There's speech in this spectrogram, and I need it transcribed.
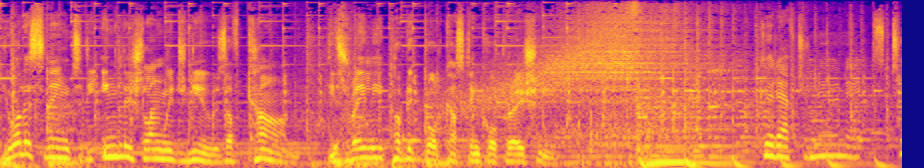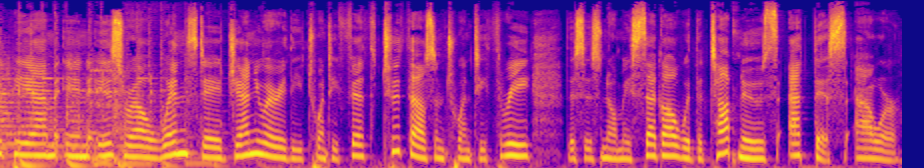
You are listening to the English language news of Kan, the Israeli Public Broadcasting Corporation. Good afternoon. It's 2 p.m. in Israel, Wednesday, January the 25th, 2023. This is Nomi Segal with the top news at this hour.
